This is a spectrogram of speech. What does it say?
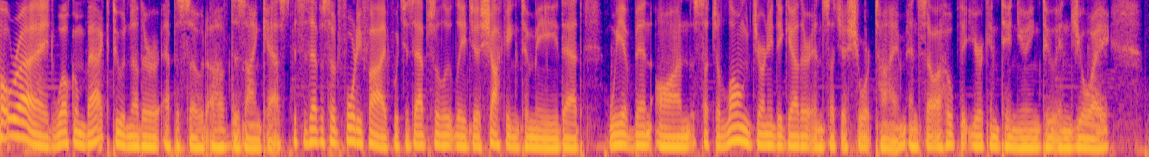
All right, welcome back to another episode of Designcast. This is episode 45, which is absolutely just shocking to me that we have been on such a long journey together in such a short time. And so I hope that you're continuing to enjoy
